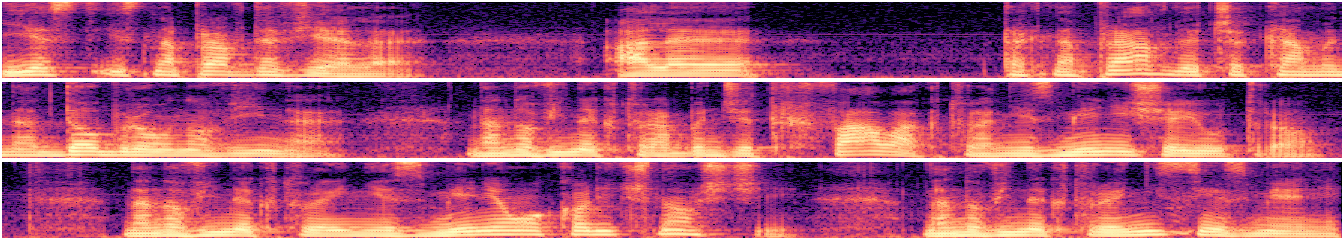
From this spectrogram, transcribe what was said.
jest, jest naprawdę wiele. Ale tak naprawdę czekamy na dobrą nowinę, na nowinę, która będzie trwała, która nie zmieni się jutro, na nowinę, której nie zmienią okoliczności, na nowinę, której nic nie zmieni,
